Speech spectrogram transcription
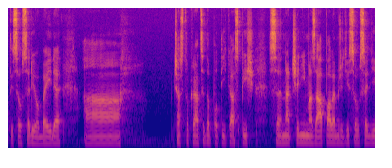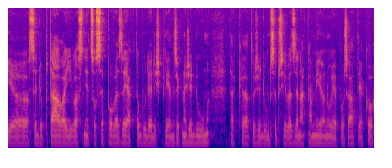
ty sousedy obejde a častokrát se to potýká spíš s nadšením a zápalem, že ti sousedi se doptávají vlastně, co se poveze, jak to bude, když klient řekne, že dům, tak to, že dům se přiveze na kamionu, je pořád jako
